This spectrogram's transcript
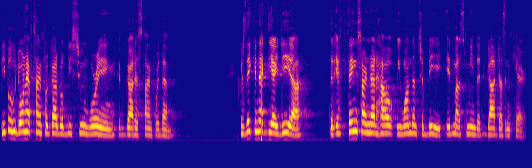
People who don't have time for God will be soon worrying if God has time for them. Because they connect the idea that if things are not how we want them to be, it must mean that God doesn't care.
